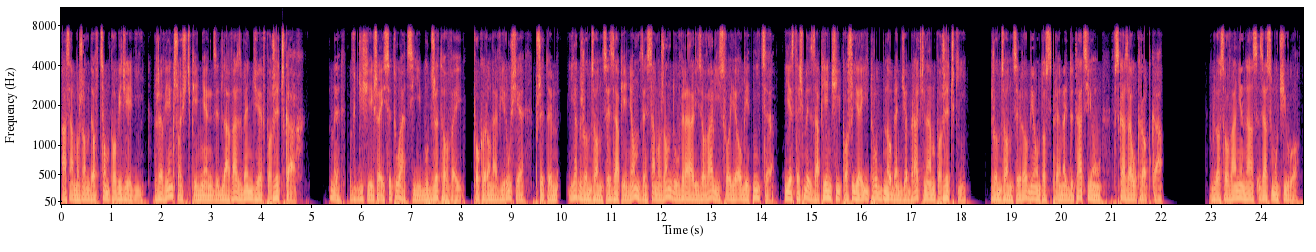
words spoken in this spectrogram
a samorządowcom powiedzieli, że większość pieniędzy dla was będzie w pożyczkach. My, w dzisiejszej sytuacji budżetowej, po koronawirusie, przy tym, jak rządzący za pieniądze samorządu wyrealizowali swoje obietnice, jesteśmy zapięci po szyję i trudno będzie brać nam pożyczki. Rządzący robią to z premedytacją, wskazał. Kropka. Głosowanie nas zasmuciło.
